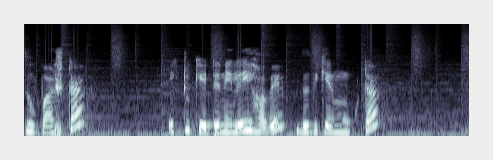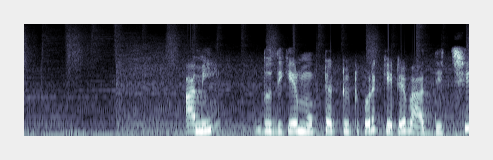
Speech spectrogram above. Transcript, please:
দু পাশটা একটু কেটে নিলেই হবে দুদিকের মুখটা। আমি দুদিকের মুখটা একটু একটু করে কেটে বাদ দিচ্ছি।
